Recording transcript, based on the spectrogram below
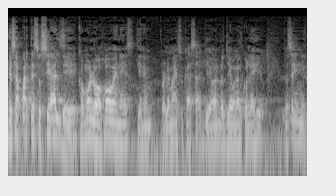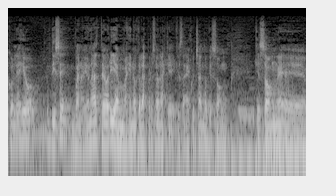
esa parte social de Sí. cómo los jóvenes tienen problemas en su casa, llevan, los llevan al colegio. Entonces en el colegio dicen, bueno, hay una teoría, me imagino que las personas que, que están escuchando que son, que son, eh,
